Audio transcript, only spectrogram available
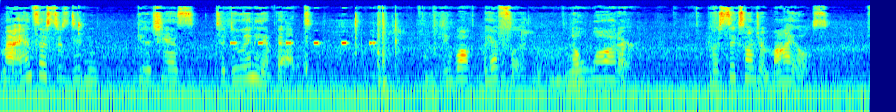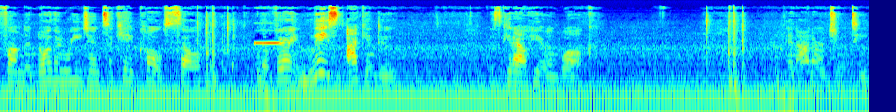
my ancestors didn't get a chance to do any of that. They walked barefoot, no water, for 600 miles from the northern region to Cape Coast. So the very least I can do is get out here and walk in honor of Juneteenth.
